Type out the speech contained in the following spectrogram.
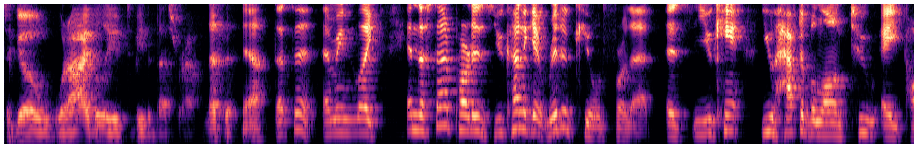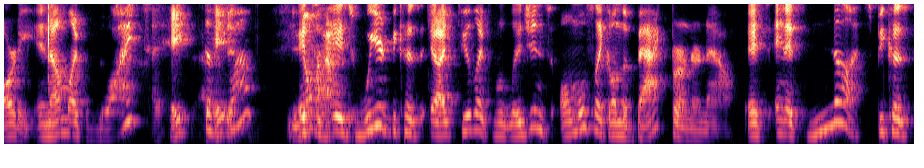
to go what I believe to be the best route. That's it. yeah, that's it. I mean, like, and the sad part is you kind of get ridiculed for that. It's you can't, you have to belong to a party, and I'm like, what I hate. I the hate fuck? it. It's it's to. weird because I feel like religion's almost like on the back burner now. It's and it's nuts because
